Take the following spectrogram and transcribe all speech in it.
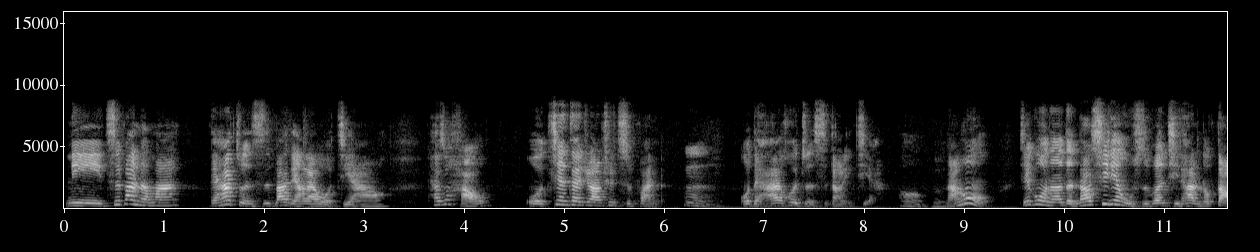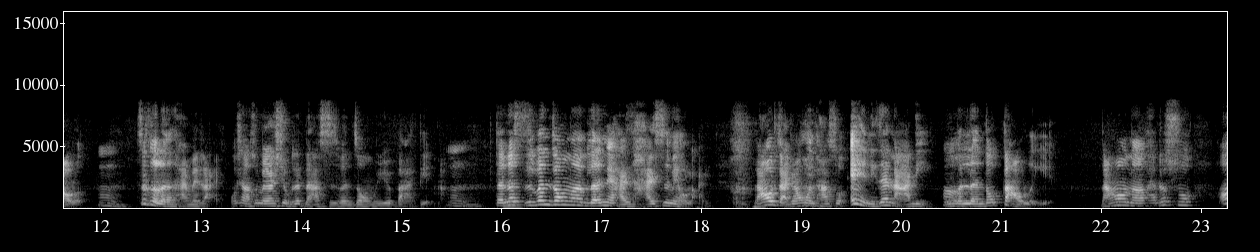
你吃饭了吗？等下准时八点要来我家哦。他说好，我现在就要去吃饭了。嗯，我等下会准时到你家。嗯，然后结果呢，等到七点五十分，其他人都到了。嗯，这个人还没来。我想说没关系，我们再等他十分钟，我们约八点嘛。嗯，等了十分钟呢，人也还还是没有来。然后我打电话问他说，哎、欸，你在哪里？我们人都到了耶。然后呢，他就说。哦，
